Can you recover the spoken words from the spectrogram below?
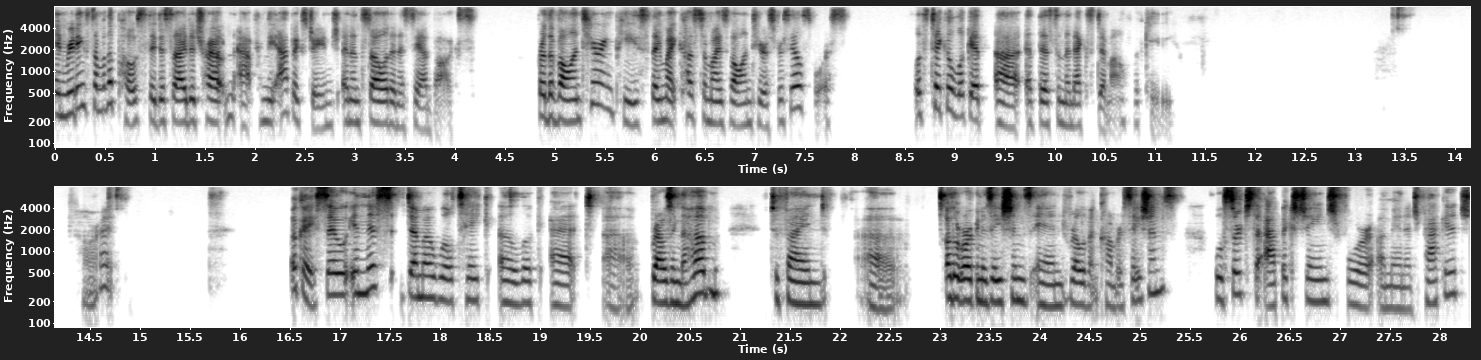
In reading some of the posts, they decide to try out an app from the App Exchange and install it in a sandbox. For the volunteering piece, they might customize volunteers for Salesforce. Let's take a look at, uh, at this in the next demo with Katie. All right. Okay, so in this demo, we'll take a look at uh, browsing the hub to find uh, other organizations and relevant conversations. We'll search the App Exchange for a managed package,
